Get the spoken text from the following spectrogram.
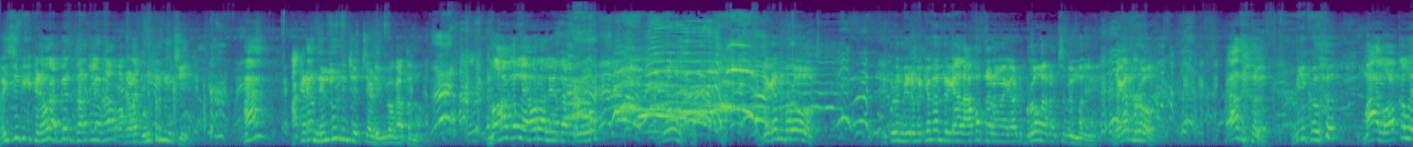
వైసీపీకి ఇక్కడ ఎవరు అభ్యర్థి దొరకలేదా? ఒక గుంటూరు నుంచి. అక్కడ అక్కడే నెల్లూరు నుంచి వచ్చాడు ఇంకొక అతను. లోకల్లో ఎవరా లేదా బ్రో? బ్రో జగన్ బ్రో. ఇప్పుడు మీరు ముఖ్యమంత్రి కాదు ఆపత్తరమే కాబట్టి బ్రో అనొచ్చు మిమ్మల్ని. జగన్ బ్రో. కాదు. మీకు మా లోకల్లో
